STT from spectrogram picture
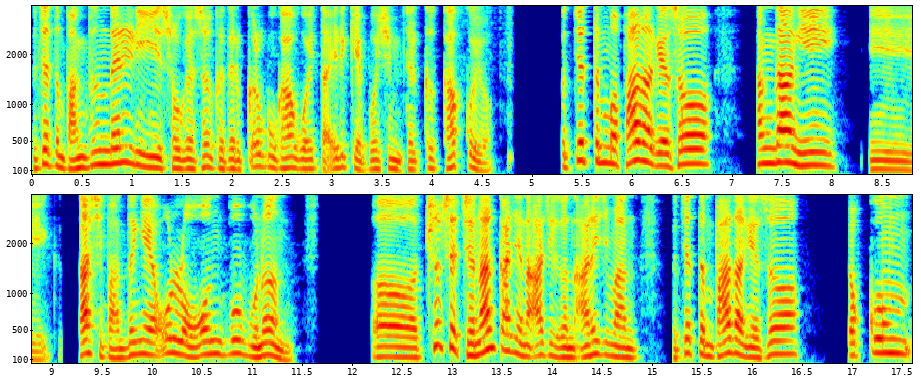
어쨌든 방등 랠리 속에서 그대로 끌고 가고 있다 이렇게 보시면 될 것 같고요. 어쨌든 뭐 바닥에서 상당히 이 다시 반등에 올라온 부분은 어 추세 전환까지는 아직은 아니지만 어쨌든 바닥에서 조금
